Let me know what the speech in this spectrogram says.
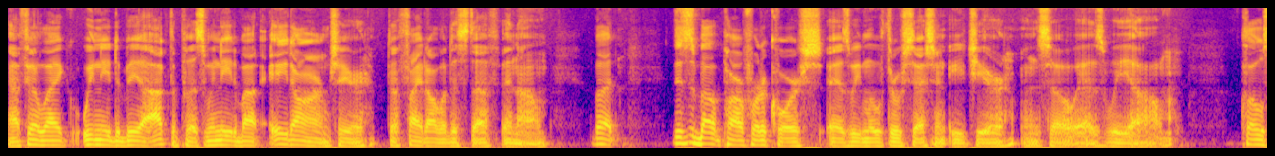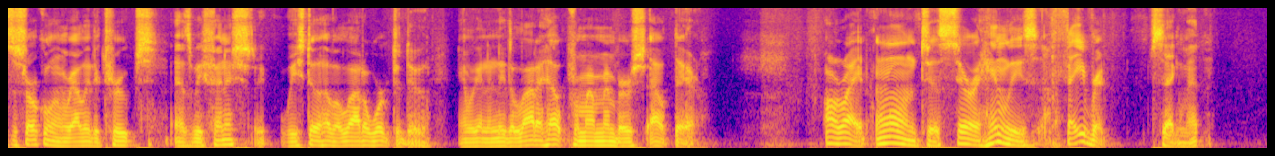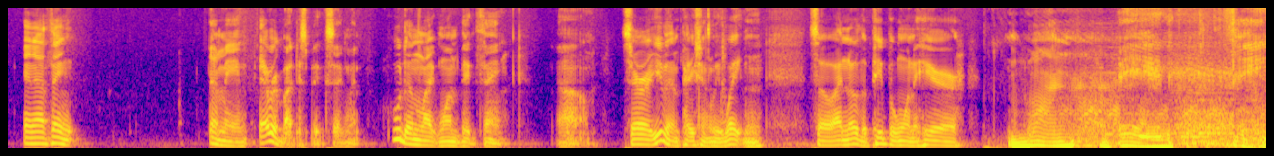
I feel like we need to be an octopus. We need about eight arms here to fight all of this stuff. And um, but this is about par for the course as we move through session each year. And so as we um, close the circle and rally the troops as we finish, we still have a lot of work to do. And we're going to need a lot of help from our members out there. All right, on to Sarah Henley's favorite segment. And I think, I mean, everybody's big segment. Who doesn't like one big thing? Um, Sarah, you've been patiently waiting. So I know the people want to hear one big thing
